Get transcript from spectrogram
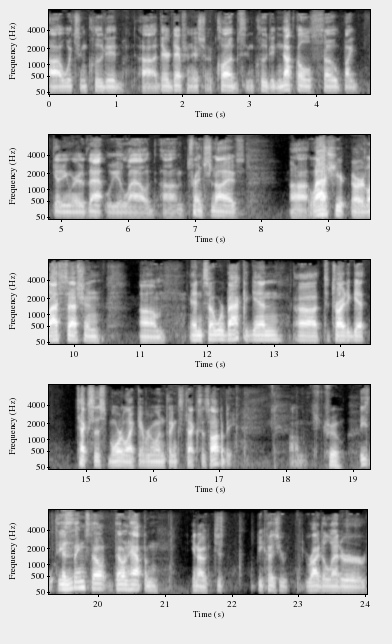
uh, which included uh, their definition of clubs included knuckles. So by getting rid of that, we allowed um, trench knives. Uh, last year or last session, um, and so we're back again uh, to try to get Texas more like everyone thinks Texas ought to be. It's true. These these And- things don't don't happen, you know, just because you write a letter.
